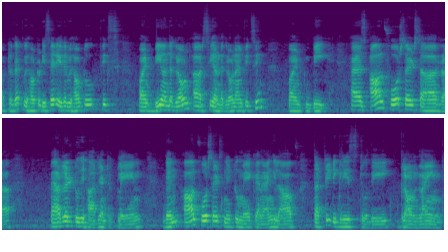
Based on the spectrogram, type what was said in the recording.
after that we have to decide either we have to fix point B on the ground or C on the ground. I am fixing point B. As all four sides are uh, parallel to the horizontal plane then all four sides need to make an angle of 30 degrees to the ground line.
